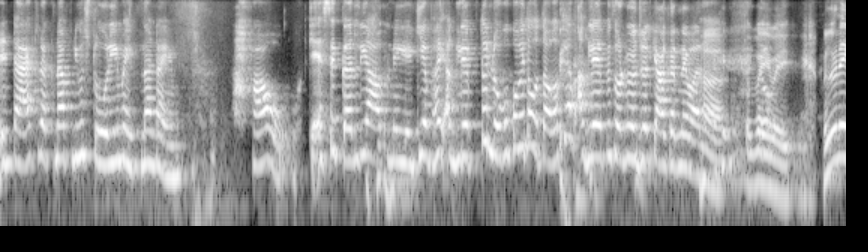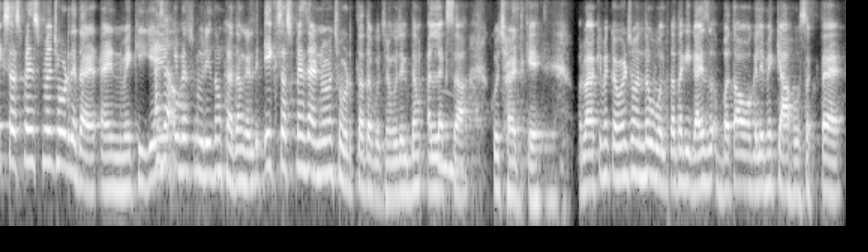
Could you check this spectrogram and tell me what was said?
इंटैक्ट रखना अपनी स्टोरी में इतना टाइम हाउ? कैसे कर लिया आपने ये? कि अब भाई अगले तो लोगों को भी तो होता होगा कि अब अगले एपिसोड में उज्जवल क्या करने वाला हाँ है? वही वही। मतलब एक सस्पेंस में छोड़ देता है एंड में कि ये अच्छा, कि बस पूरी एकदम खत्म कर दी। एक सस्पेंस एंड में मैं छोड़ता था कुछ ना कुछ एकदम अलग सा कुछ हट के। और बाकी मैं कमेंट्स में बंदों को बोलता था कि गाइस बताओ अगले में क्या हो सकता है?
